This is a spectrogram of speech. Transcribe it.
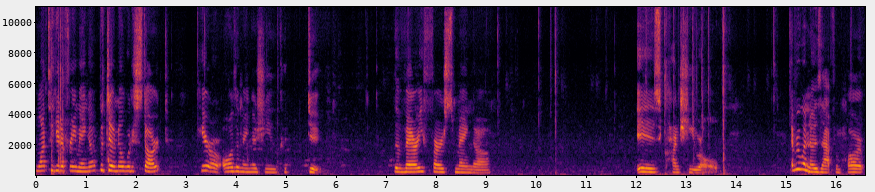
Want to get a free manga but don't know where to start? Here are all the mangas you could do. The very first manga is Crunchyroll. Everyone knows that from heart.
